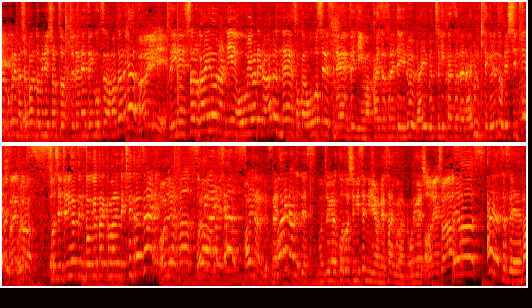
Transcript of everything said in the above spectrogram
で僕ら今ジャパンドミネーションツアー中でね全国ツアーまたあります。はい。ぜひね下の概要欄に応募 URL あるんでそこから応募してですねぜひ今開催されているライブ次開催されるライブに来てくれると嬉しいです。お願いします。そして12月に東京大会もあるんで来てくださいお願いします。お願いします。ファイナルですね。ファイナルです。もう12月今年2024年最後なんでお願いします。お願いします。ありがとうございます。ありがとうございますせーの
